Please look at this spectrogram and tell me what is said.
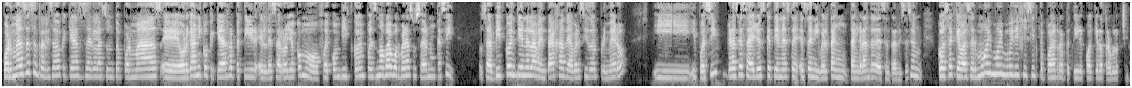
por más descentralizado que quieras hacer el asunto, por más orgánico que quieras repetir el desarrollo como fue con Bitcoin, pues no va a volver a suceder nunca así. O sea, Bitcoin tiene la ventaja de haber sido el primero, y, pues sí, gracias a ello es que tiene este, este nivel tan, tan grande de descentralización, cosa que va a ser muy, muy, muy difícil que puedan repetir cualquier otra blockchain.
